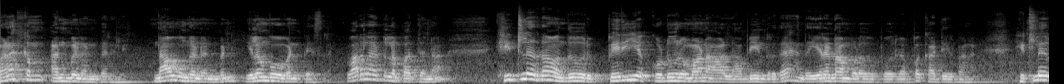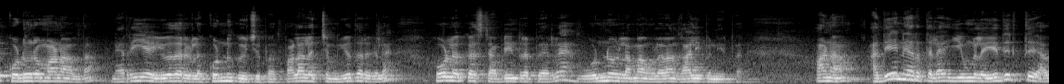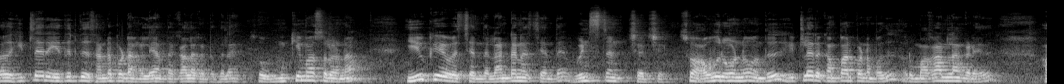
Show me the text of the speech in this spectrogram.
வணக்கம் அன்பு நண்பர்களே. நான் உங்கள் நண்பன் இளங்கோவன் பேசுகிறேன் வரலாற்றில் பார்த்தோன்னா ஹிட்லர் தான் வந்து ஒரு பெரிய கொடூரமான ஆள் அப்படின்றத இந்த இரண்டாம் உலக போகிறப்ப காட்டியிருப்பாங்க. ஹிட்லர் கொடூரமான ஆள் தான். நிறைய யூதர்களை கொண்டு குவிச்சிருப்பார். பல லட்சம் யூதர்களை ஹோலோகஸ்ட் அப்படின்ற பேரில் ஒன்றும் இல்லாமல் அவங்களெல்லாம் காலி பண்ணியிருப்பார். ஆனால் அதே நேரத்தில் இவங்களை எதிர்த்து அதாவது ஹிட்லரை எதிர்த்து சண்டை போட்டாங்க இல்லையா அந்த காலகட்டத்தில்? ஸோ முக்கியமாக சொல்லணும்னா யூகேவை சேர்ந்த லண்டனை சேர்ந்த வின்ஸ்டன் சர்ச்சில். ஸோ அவர் ஒன்றும் வந்து ஹிட்லரை கம்பேர் பண்ணும்போது ஒரு மகான்லாம் கிடையாது.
